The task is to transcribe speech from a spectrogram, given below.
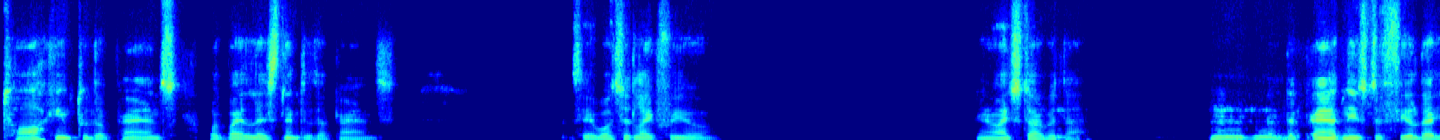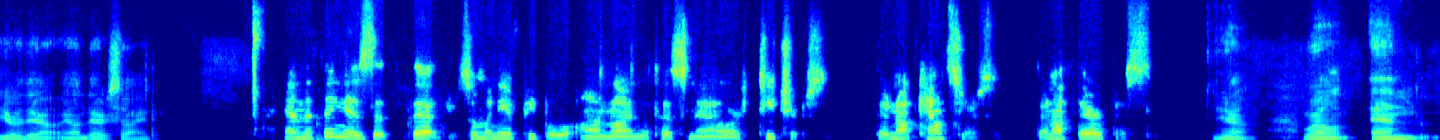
talking to the parents, but by listening to the parents. Say, what's it like for you? You know, I'd start with that. Mhm. The parent needs to feel that you're there on their side. And the thing is that, that so many of people online with us now are teachers. They're not counselors. They're not therapists. Yeah, well, and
